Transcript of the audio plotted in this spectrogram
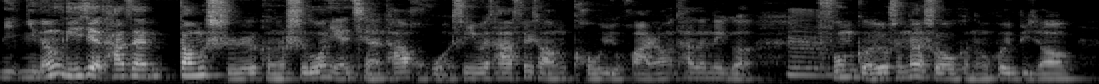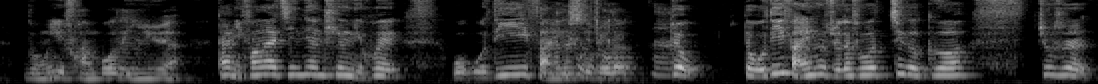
你你能理解他在当时可能十多年前他火是因为他非常口语化，然后他的那个风格又是那时候可能会比较容易传播的音乐。但是你放在今天听，你会我我第一反应是觉得，对对我第一反应是觉得说这个歌就是。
